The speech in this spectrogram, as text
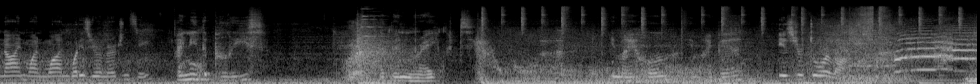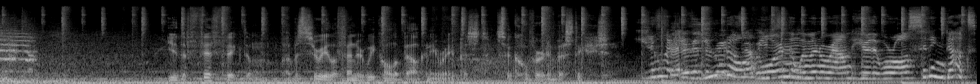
911, what is your emergency? I need the police. I've been raped. In my home, in my bed. Is your door locked? You're the fifth victim of a serial offender we call a balcony rapist. It's a covert investigation. You know what? If you don't warn the women around here that we're all sitting ducks,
